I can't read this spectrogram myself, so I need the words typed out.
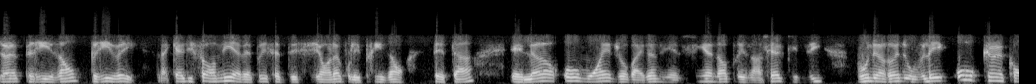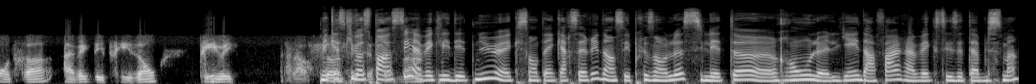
de prison privée. La Californie avait pris cette décision-là pour les prisons d'État. Et là, au moins, Joe Biden vient de signer un ordre présidentiel qui dit vous ne renouvelez aucun contrat avec des prisons privées. Alors, Mais qu'est-ce qui va se passer avec les détenus euh, qui sont incarcérés dans ces prisons-là si l'État euh, rompt le lien d'affaires avec ces établissements?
